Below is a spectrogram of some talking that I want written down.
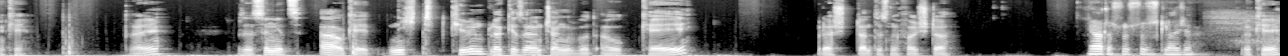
Okay. Drei. Also das sind jetzt. Ah, okay. Nicht Killenblöcke, sondern Jungle Wood. Okay. Oder stand das nur falsch da? Ja, das ist das Gleiche. Okay.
